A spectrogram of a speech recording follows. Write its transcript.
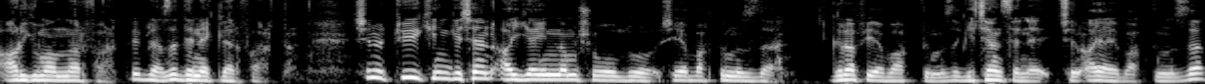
argümanlar farklı. Biraz da denekler farklı. Şimdi TÜİK'in geçen ay yayınlamış olduğu şeye baktığımızda, grafiğe baktığımızda, geçen sene için ay ay baktığımızda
